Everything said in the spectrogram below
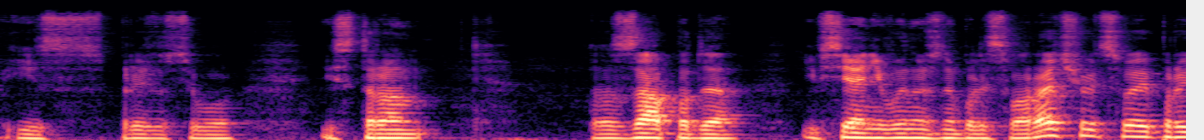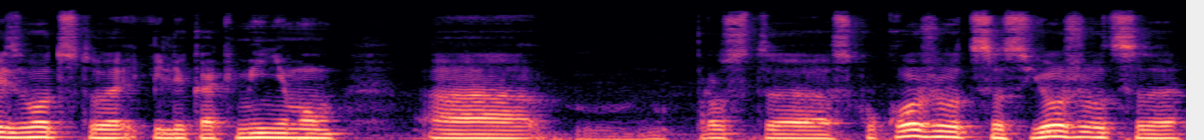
из, прежде всего, из стран Запада, и все они вынуждены были сворачивать свои производства или как минимум а, просто скукоживаться, съеживаться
